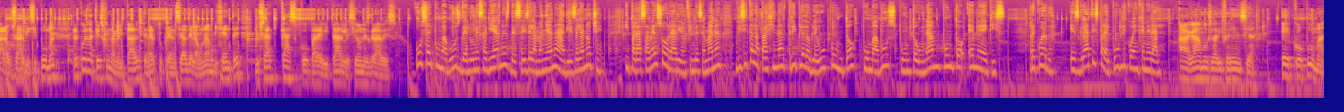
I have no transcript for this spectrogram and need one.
Para usar Bicipuma, recuerda que es fundamental tener tu credencial de la UNAM vigente y usar casco para evitar lesiones graves. Usa el Pumabús de lunes a viernes de 6 de la mañana a 10 de la noche. Y para saber su horario en fin de semana, visita la página www.pumabus.unam.mx. Recuerda, es gratis para el público en general. Hagamos la diferencia. Ecopuma,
